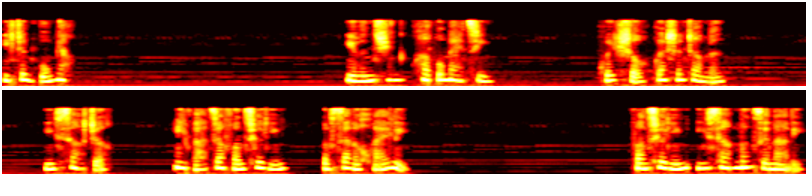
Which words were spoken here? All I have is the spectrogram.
一阵不妙。宇文君跨步迈进，回首关上帐门，淫笑着，一把将房秋莹搂在了怀里。房秋莹一下懵在那里，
